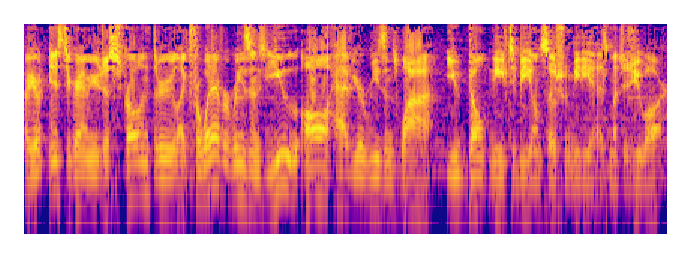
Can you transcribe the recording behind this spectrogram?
or you're on Instagram and you're just scrolling through, like for whatever reasons, you all have your reasons why you don't need to be on social media as much as you are,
